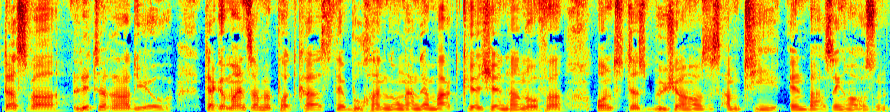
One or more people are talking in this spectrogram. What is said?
Das war Literadio, der gemeinsame Podcast der Buchhandlung an der Marktkirche in Hannover und des Bücherhauses am Tee in Basinghausen.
